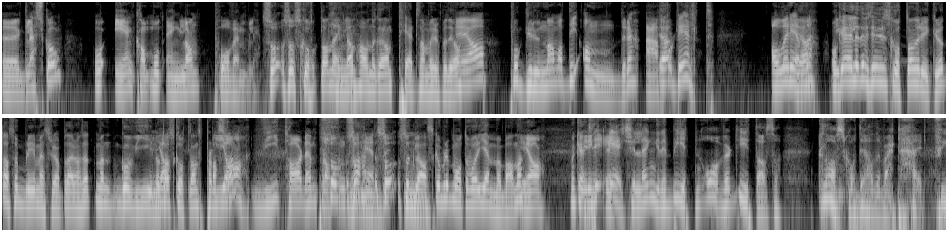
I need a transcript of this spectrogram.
eh, Glasgow og én kamp mot England på Wembley. Så, så Skottland og England havner garantert i samme gruppe, de òg? Ja, på grunn av at de andre er Ja. fordelt allerede. Ja. Ok, eller det vil si Hvis Skottland ryker ut, da, så blir mesterskapet der uansett. Men går vi inn og Ja. tar Skottlands plass Ja, da? vi tar den plassen så, som heter så, så Glasgow blir på en måte vår hjemmebane? Ja. Okay. Det er ikke lenger biten over dit, altså. Glasgow, det hadde vært helt Fy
